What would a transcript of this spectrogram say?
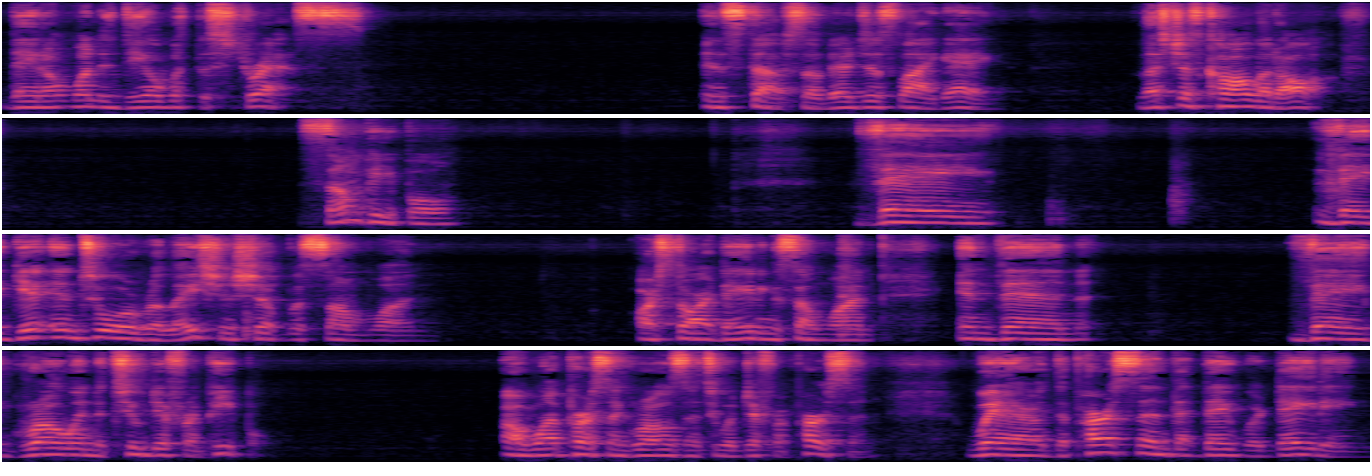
They don't want to deal with the stress and stuff. So they're just like, hey, let's just call it off. Some people, they they get into a relationship with someone or start dating someone and then they grow into two different people. Or one person grows into a different person. Where the person that they were dating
